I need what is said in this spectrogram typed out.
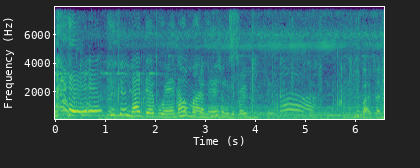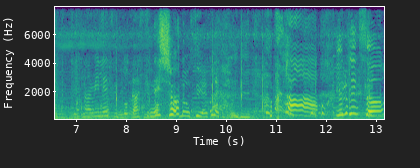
That devil and you that know, man. eh. procrastination is a very big People are actually I can relate to procrastination. No, see, I feel like I'm the. ah, you think so?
